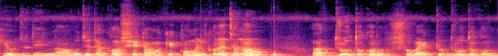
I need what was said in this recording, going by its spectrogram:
কেউ যদি না বুঝে থাকো, সেটা আমাকে কমেন্ট করে জানাও, আর দ্রুত করো, সবাই একটু দ্রুত করো।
